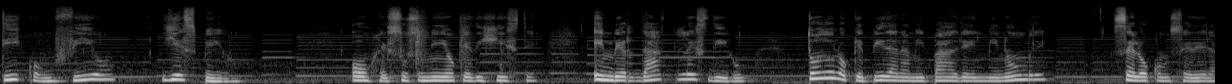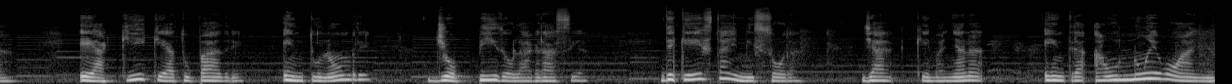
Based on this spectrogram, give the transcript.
ti confío y espero. Oh Jesús mío que dijiste, en verdad les digo, todo lo que pidan a mi Padre en mi nombre, se lo concederá. He aquí que a tu Padre, en tu nombre, yo pido la gracia de que esta emisora, ya que mañana entra a un nuevo año,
